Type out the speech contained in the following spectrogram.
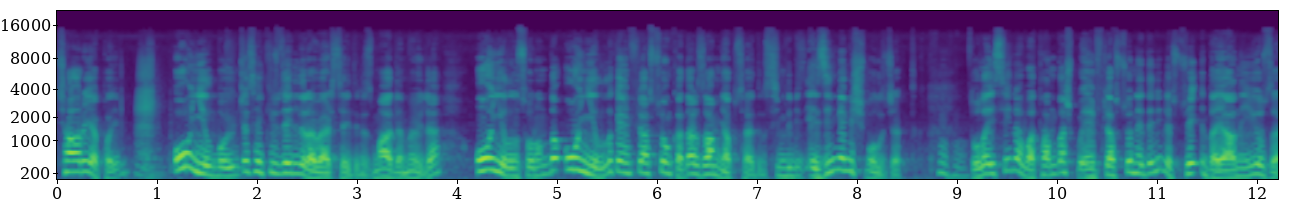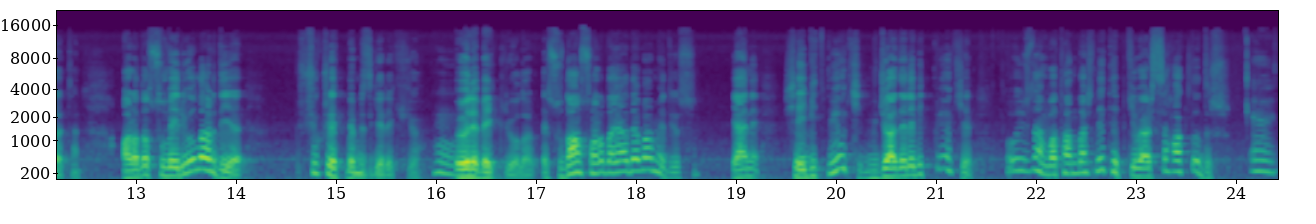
çağrı yapayım. 10 yıl boyunca 850 lira verseydiniz madem öyle. 10 yılın sonunda 10 yıllık enflasyon kadar zam yapsaydınız. Şimdi biz ezilmemiş mi olacaktık? Dolayısıyla vatandaş bu enflasyon nedeniyle sürekli dayağını yiyor zaten. Arada su veriyorlar diye şükretmemiz gerekiyor. Öyle bekliyorlar. E sudan sonra dayağa devam ediyorsun. Yani şey bitmiyor ki, mücadele bitmiyor ki. O yüzden vatandaş ne tepki verse haklıdır. Evet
